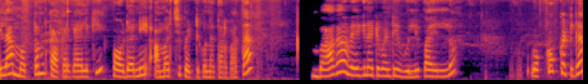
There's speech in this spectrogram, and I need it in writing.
ఇలా మొత్తం కాకరకాయలకి పౌడర్ని అమర్చి పెట్టుకున్న తర్వాత బాగా వేగినటువంటి ఉల్లిపాయల్లో ఒక్కొక్కటిగా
